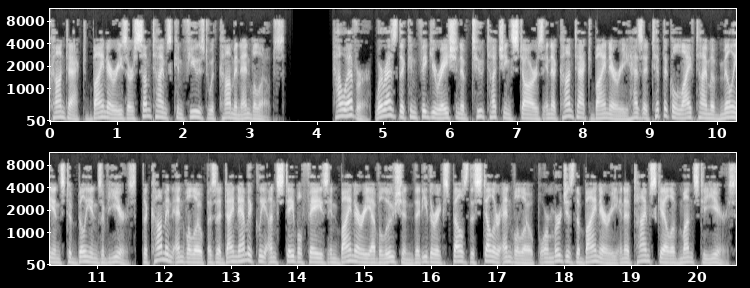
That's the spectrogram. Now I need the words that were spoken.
contact binaries are sometimes confused with common envelopes. However, whereas the configuration of two touching stars in a contact binary has a typical lifetime of millions to billions of years, the common envelope is a dynamically unstable phase in binary evolution that either expels the stellar envelope or merges the binary in a timescale of months to years.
